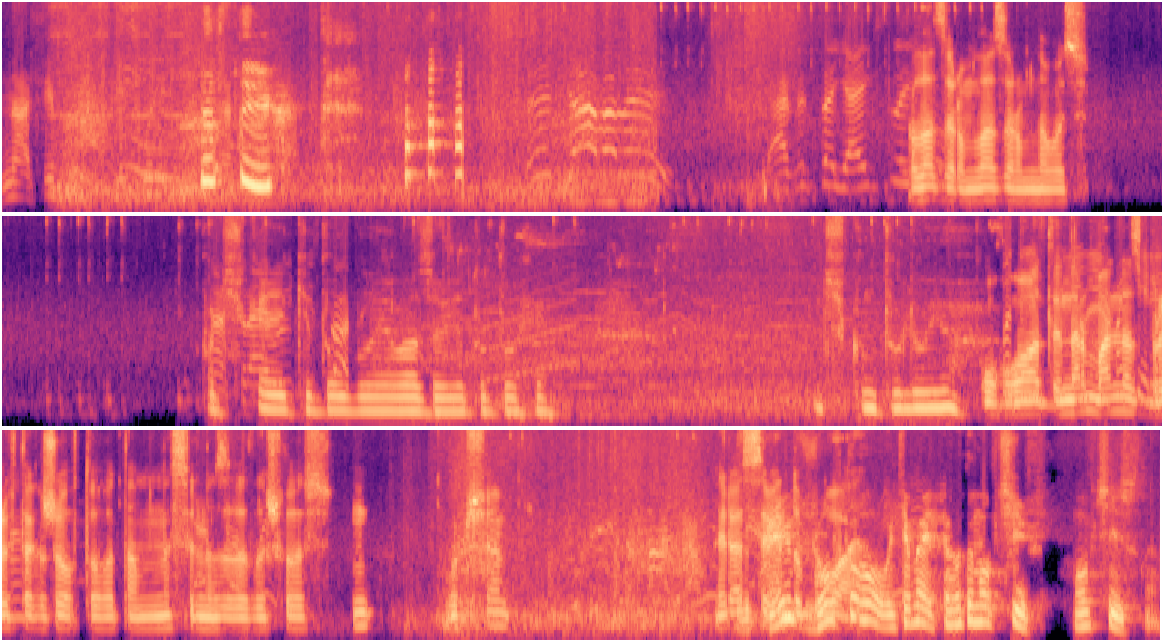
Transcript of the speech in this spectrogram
Наши птички Не встиг! Лазером, лазером на ось. Почекай, які долбані лазер, тут трохи. Шконтролюю. Ого, а ти нормально збрив так жовтого, там не сильно залишилось. Ну, вообще. Раз він добуває. жовтого ультимейт, чого ти мовчиш? Мовчиш. ну.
